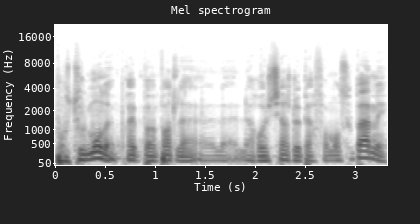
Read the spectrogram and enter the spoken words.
pour tout le monde, après, peu importe la, la, la recherche de performance ou pas, mais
